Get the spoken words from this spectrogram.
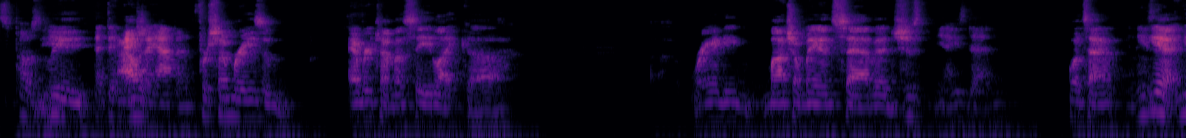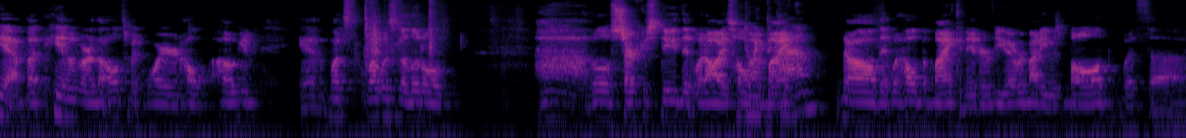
Supposedly You- that didn't I- actually happen. For some reason, every time I see like uh, Randy Macho Man Savage, Just yeah, he's dead. what's that? Yeah, dead. yeah, but him or the Ultimate Warrior and Hulk Hogan, and what's what was the little ah the little circus dude that would always hold Doink the the mic? clown. No, that would hold the mic and interview everybody. He was bald with. uh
